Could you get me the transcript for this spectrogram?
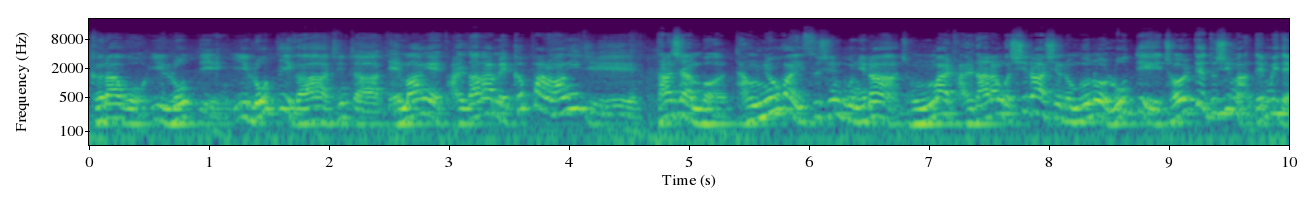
그러고 이 로띠, 이 로띠가 진짜 대망의 달달함의 끝판왕이지. 다시 한번 당뇨가 있으신 분이나 정말 달달한 거 싫어하시는 분은 로띠 절대 드시면 안 됩니다.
